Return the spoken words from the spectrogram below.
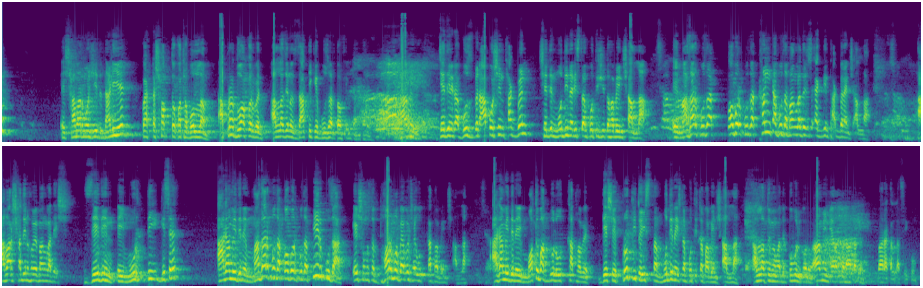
এই সাভার মসজিদ দাঁড়িয়ে কয়েকটা শক্ত কথা বললাম। আপনারা দোয়া করবেন, আল্লাহ যেন জাতিকে বুঝার তৌফিক দান করেন আমি যেদিন এটা বুঝবেন আপোষহীন থাকবেন, সেদিন মদিনার ইসলাম প্রতিষ্ঠিত হবে ইনশাআল্লাহ। এই মাজার পূজা কবর পূজা, খানকা পূজা বাংলাদেশ একদিন থাকবে না ইনশাআল্লাহ। আবার স্বাধীন হবে বাংলাদেশ। যেদিন এই মূর্তি গেছে, আগামী দিনে মাজার পূজা, কবর পূজা, পীর পূজা, এই সমস্ত ধর্ম ব্যবসায় উৎখাত হবে ইনশাআল্লাহ। আগামী দিনে এই মতবাদগুলো উৎখাত হবে। দেশে প্রকৃত ইসলাম, মদিনা ইসলাম প্রতিষ্ঠা পাবে ইনশাআল্লাহ। আল্লাহ তুমি আমাদের কবুল করো। আমিন আলামিন। বারাকাল্লাহ ফিকুম।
